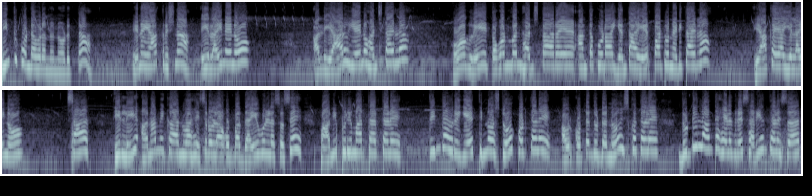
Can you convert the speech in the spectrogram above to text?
ನಿಂತುಕೊಂಡವರನ್ನು ನೋಡುತ್ತಾ, ಏನಯ್ಯ ಕೃಷ್ಣ, ಈ ಲೈನ್ ಏನು? ಅಲ್ಲಿ ಯಾರು ಏನು ಹಂಚ್ತಾ ಇಲ್ಲ? ಹೋಗ್ಲಿ, ತಗೊಂಡ್ ಬಂದ್ ಹಂಚ್ತಾರೆ ಅಂತ ಕೂಡ ಎಂತ ಏರ್ಪಾಟು ನಡೀತಾ ಇಲ್ಲ? ಯಾಕಯ್ಯ ಈ ಲೈನು? ಸಾರ್, ಇಲ್ಲಿ ಅನಾಮಿಕ ಅನ್ನುವ ಹೆಸರುಳ್ಳ ಒಬ್ಬ ದಯವುಳ್ಳ ಸೊಸೆ ಪಾನಿಪುರಿ ಮಾರ್ತಾ ಇರ್ತಾಳೆ. ತಿಂದವರಿಗೆ ತಿನ್ನೋಷ್ಟು ಕೊಡ್ತಾಳೆ. ಅವ್ರು ಕೊಟ್ಟ ದುಡ್ಡನ್ನು ಇಸ್ಕೊತಾಳೆ. ದುಡ್ಡಿಲ್ಲ ಅಂತ ಹೇಳಿದ್ರೆ ಸರಿ ಅಂತಾಳೆ ಸರ್.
